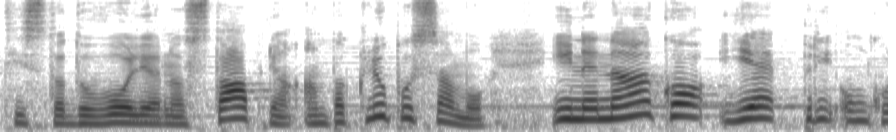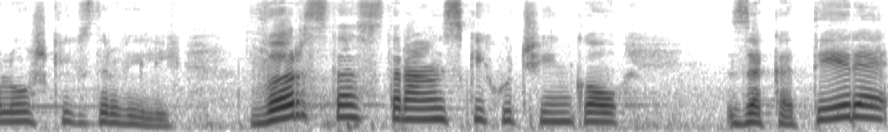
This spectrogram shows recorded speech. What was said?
tisto dovoljeno stopnjo, ampak kljub vsemu. In enako je pri onkoloških zdravilih. Vrsta stranskih učinkov, za katere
